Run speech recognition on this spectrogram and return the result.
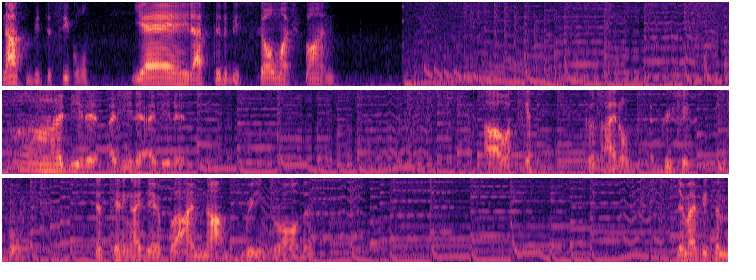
Now to beat the sequel. Yay, that's gonna be so much fun. I beat it, I beat it, I beat it. Uh, let's skip, because I don't appreciate these people. Just kidding, I do, but I'm not reading through all this. There might be some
